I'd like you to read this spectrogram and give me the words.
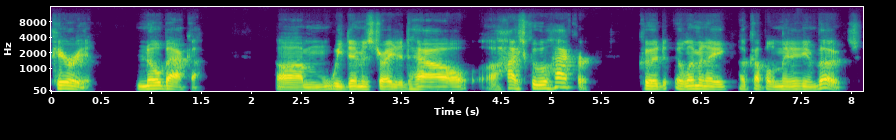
period. No backup. Um, we demonstrated how a high school hacker could eliminate a couple of million votes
